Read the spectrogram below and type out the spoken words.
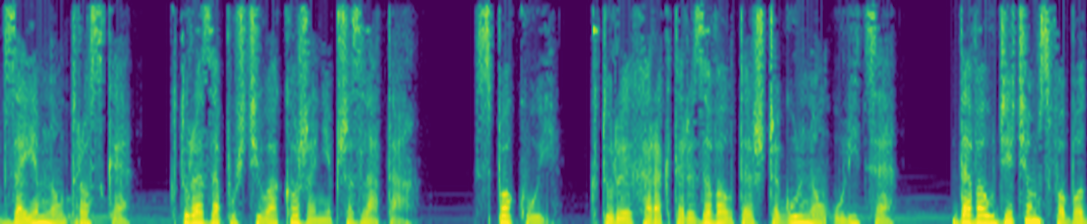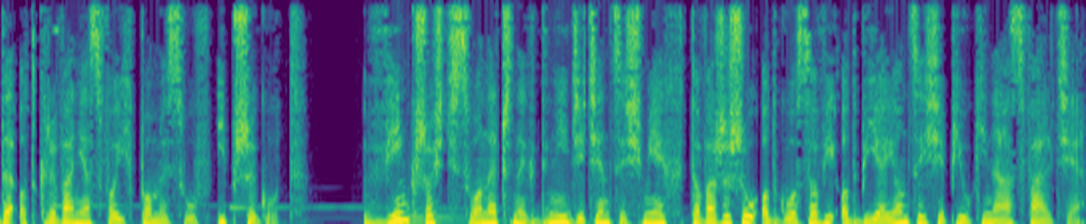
wzajemną troskę, która zapuściła korzenie przez lata. Spokój, który charakteryzował tę szczególną ulicę, dawał dzieciom swobodę odkrywania swoich pomysłów i przygód. W większość słonecznych dni dziecięcy śmiech towarzyszył odgłosowi odbijającej się piłki na asfalcie,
